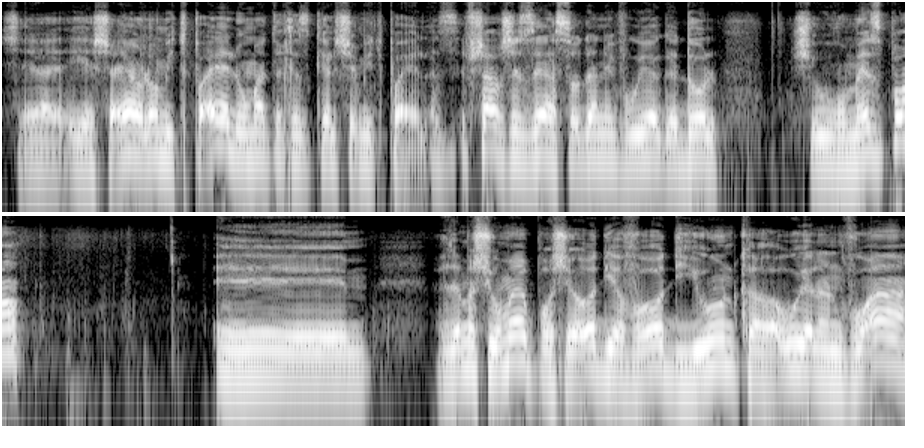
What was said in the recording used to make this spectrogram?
שישעיהו לא מתפעל לעומת יחזקאל שמתפעל. אז אפשר שזה הסוד הנבואי הגדול שהוא רומז פה. וזה מה שהוא אומר פה, שעוד יבוא דיון כראוי על הנבואה,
